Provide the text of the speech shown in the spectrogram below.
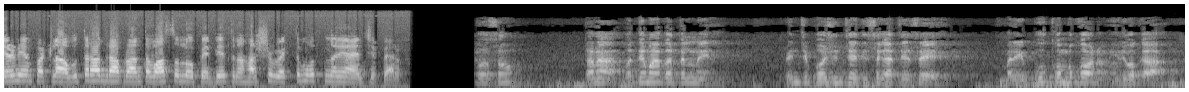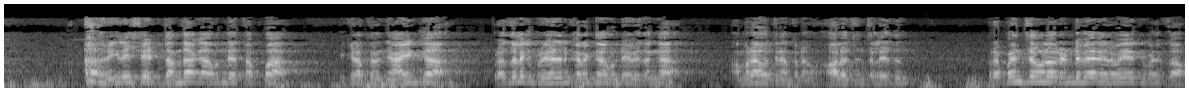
నిర్ణయం పట్ల ఉత్తరాంధ్ర ప్రాంత వాసుల్లో పెద్ద ఎత్తున హర్షం వ్యక్తమవుతుందని ఆయన చెప్పారు. కోసం తన పెంచి పోషించే దిశగా చేసే మరి భూ కుంభకోణం ఇది ఒక రియల్ ఎస్టేట్ దందాగా ఉందే తప్ప ఇక్కడ అతను న్యాయంగా ప్రజలకు ప్రయోజనకరంగా ఉండే విధంగా అమరావతిని అతను ఆలోచించలేదు. ప్రపంచంలో రెండు వేల ఇరవై ఒక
